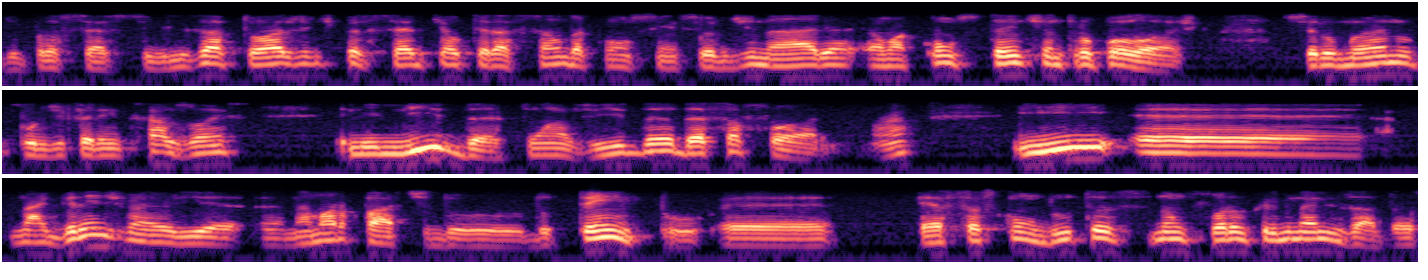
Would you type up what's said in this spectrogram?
do processo civilizatório, a gente percebe que a alteração da consciência ordinária é uma constante antropológica. O ser humano, por diferentes razões, ele lida com a vida dessa forma. Né? E, é, na grande maioria, na maior parte do, do tempo, é, essas condutas não foram criminalizadas.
